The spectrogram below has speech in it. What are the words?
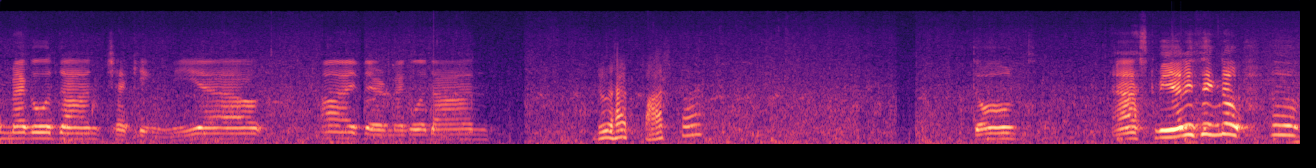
Megalodon checking me out. Hi there, Megalodon. Do you have passport? Don't ask me anything, no! Oh.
